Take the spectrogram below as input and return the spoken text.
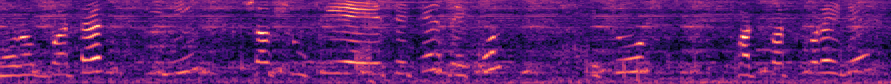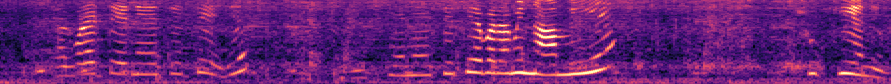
মোরব্বাটার চিনি সব শুকিয়ে এসেছে, দেখুন একটু ফটফট করে যে একবারে টেনে এসেছে, এই যে টেনে এসেছে। এবার আমি নামিয়ে শুকিয়ে নেব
